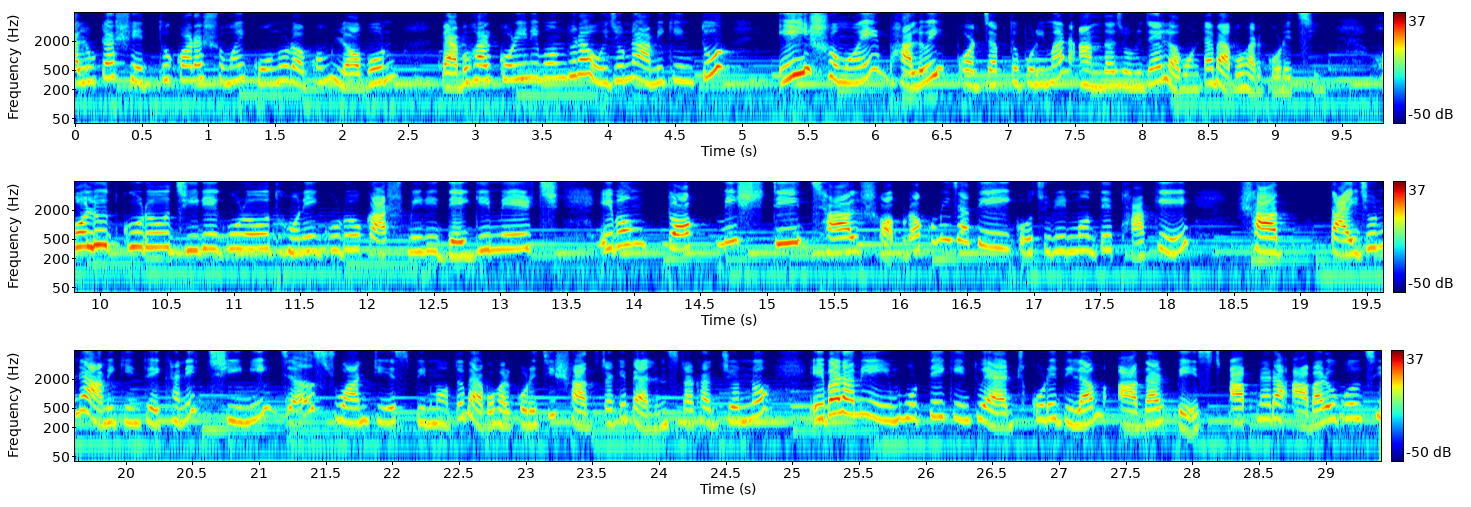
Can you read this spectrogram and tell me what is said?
আলুটা সেদ্ধ করার সময় কোনো রকম লবণ ব্যবহার করিনি বন্ধুরা, ওই জন্য আমি কিন্তু এই সময়ে ভালোই পর্যাপ্ত পরিমাণ আন্দাজ অনুযায়ী লবণটা ব্যবহার করেছি। হলুদ গুঁড়ো, জিরে গুঁড়ো, ধনে গুঁড়ো, কাশ্মীরি দেগি মির্চ এবং টক মিষ্টি, ঝাল সব রকমই যাতে এই কচুরির মধ্যে থাকে, স্বাদ তাই জন্য আমি কিন্তু এখানে চিনি জাস্ট ওয়ান টিএসপির মতো ব্যবহার করেছি, স্বাদটাকে ব্যালেন্স রাখার জন্য। এবার আমি এই মুহূর্তেই কিন্তু অ্যাড করে দিলাম আদার পেস্ট আপনারা আবারও বলছি,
